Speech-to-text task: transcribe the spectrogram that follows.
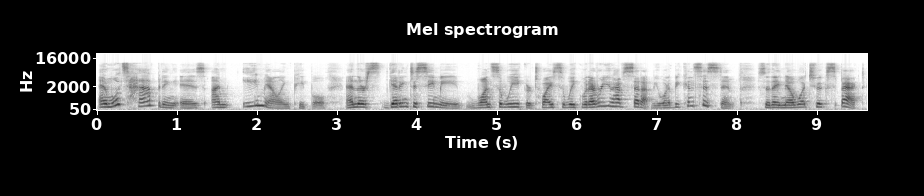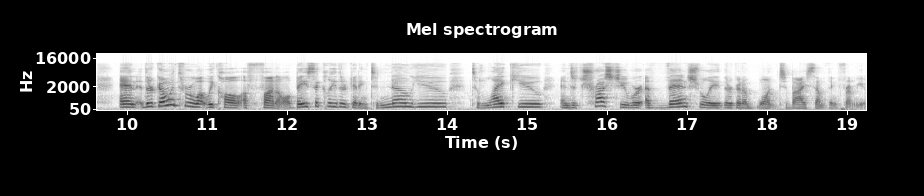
And what's happening is I'm emailing people and they're getting to see me once a week or twice a week, whatever you have set up. You want to be consistent so they know what to expect. And they're going through what we call a funnel. Basically, they're getting to know you, to like you, and to trust you where eventually they're going to want to buy something from you.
